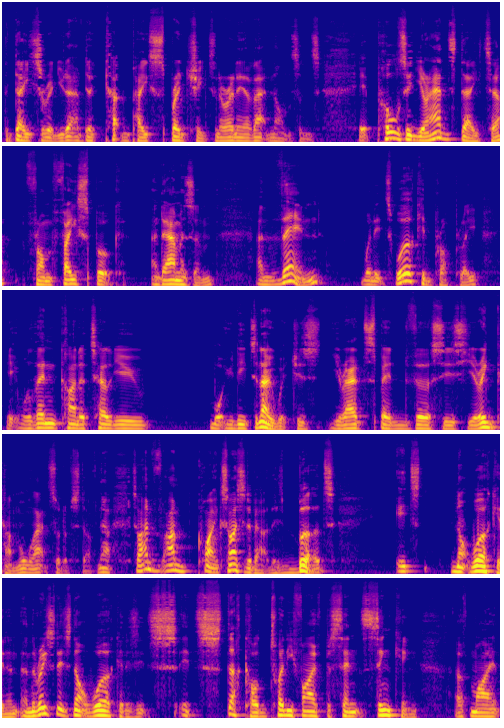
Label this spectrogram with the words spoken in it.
the data in. You don't have to cut and paste spreadsheets or any of that nonsense. It pulls in your ads data from Facebook and Amazon, and then when it's working properly, it will then kind of tell you what you need to know, which is your ad spend versus your income, all that sort of stuff. Now, so I'm I'm quite excited about this, but it's not working, and, and the reason it's not working is it's it's stuck on 25% syncing of my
